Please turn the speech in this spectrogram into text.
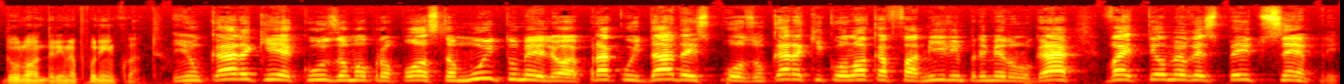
do Londrina por enquanto. E um cara que recusa uma proposta muito melhor para cuidar da esposa, um cara que coloca a família em primeiro lugar, vai ter o meu respeito sempre.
